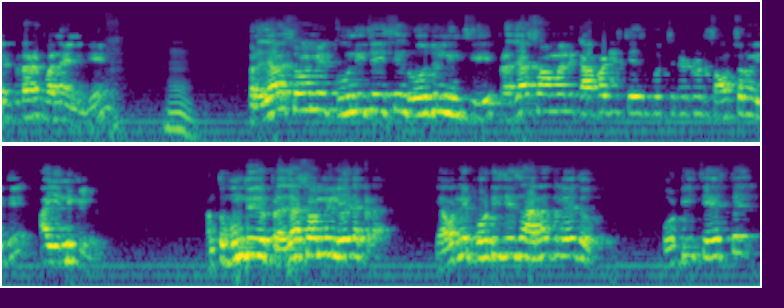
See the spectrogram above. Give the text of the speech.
తిట్టడానికి పని ఆయనకి. ప్రజాస్వామ్యం కూని చేసిన రోజుల నుంచి ప్రజాస్వామ్యాన్ని కాపాడే స్టేజ్కి వచ్చినటువంటి సంవత్సరం ఇది ఆ ఎన్నికలు. అంత ముందు ప్రజాస్వామ్యం లేదు అక్కడ. ఎవరిని పోటీ చేసే అర్హత లేదు. పోటీ చేస్తే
